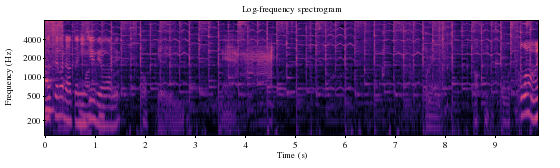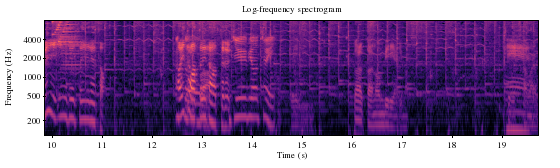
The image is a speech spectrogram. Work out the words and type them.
もうすぐまだあと20秒ある。おおいいいいレートいいレート。あいたまってるいたまってる。10秒ちょい。しばらくはのんびりやります。えー。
